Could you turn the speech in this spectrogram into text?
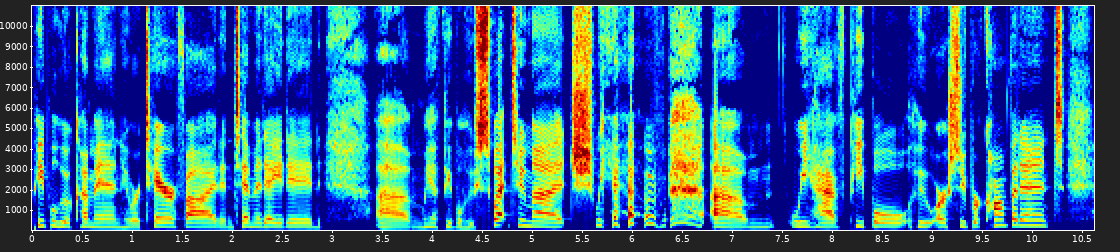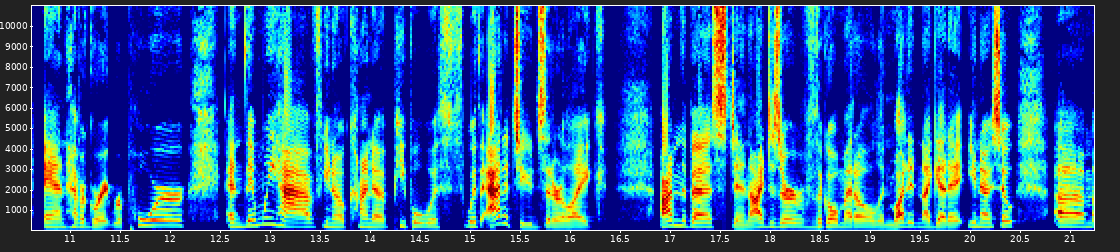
people who come in who are terrified, intimidated. Um, we have people who sweat too much. We have um, we have people who are super confident and have a great rapport, and then we have you know kind of people with with attitudes that are like, "I'm the best and I deserve the gold medal, and why didn't I get it?" You know, so um,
